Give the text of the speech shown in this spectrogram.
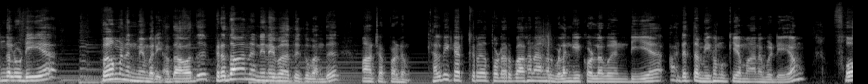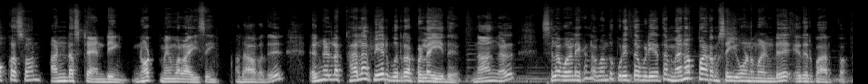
எங்களுடைய பெர்மனன்ட் மெமரி அதாவது பிரதான நினைவகத்துக்கு வந்து மாற்றப்படும். கல்வி கற்கிறது தொடர்பாக நாங்கள் விளங்கிக் கொள்ள வேண்டிய அடுத்த மிக முக்கியமான விடயம் focus on understanding not memorising அதாவது எங்களில் பல பேர் விடுற பிழை இது. நாங்கள் சில வேலைகளை வந்து குறித்த விடயத்தை மனப்பாடம் செய்யணும் என்று எதிர்பார்ப்போம்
